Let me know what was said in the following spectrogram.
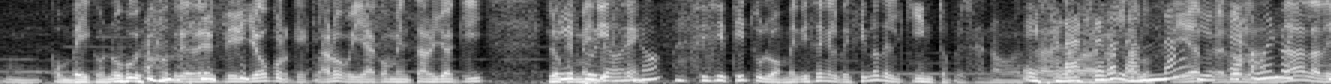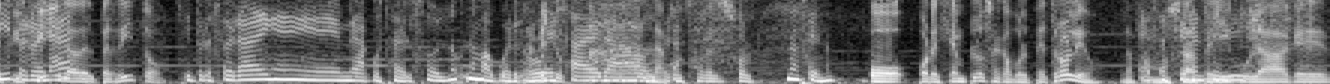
Mm, con bacon V, podría decir yo, porque claro, voy a comentar yo aquí lo que me dicen. Sí, sí, título, me dicen el vecino del quinto, pero esa no. Esa era Alfredo Landa, y esa, bueno, la de Fifi, la del perrito. Sí, pero eso era en, la Costa del Sol, ¿no? No me acuerdo, esa era ah, la Costa del Sol. No sé, ¿no? O, por ejemplo, se acabó el petróleo, la famosa película que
